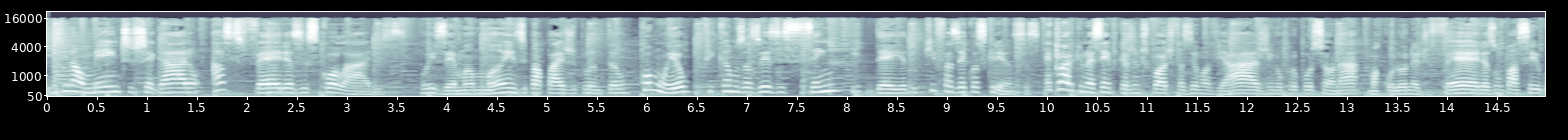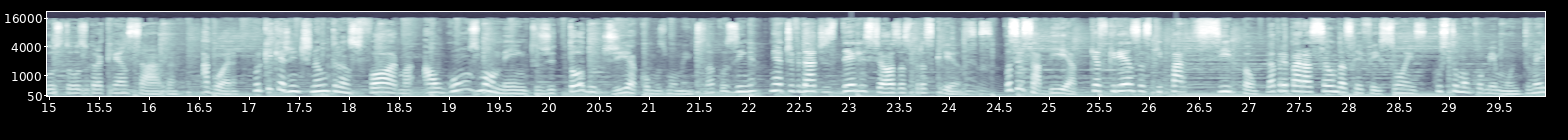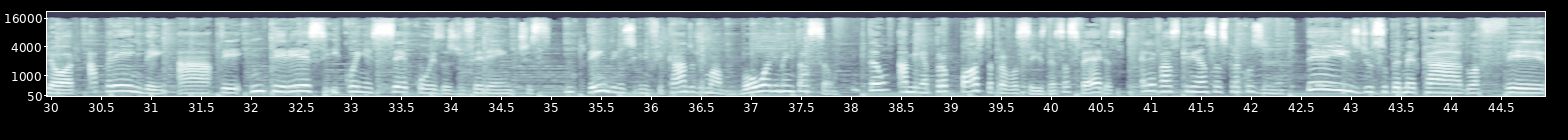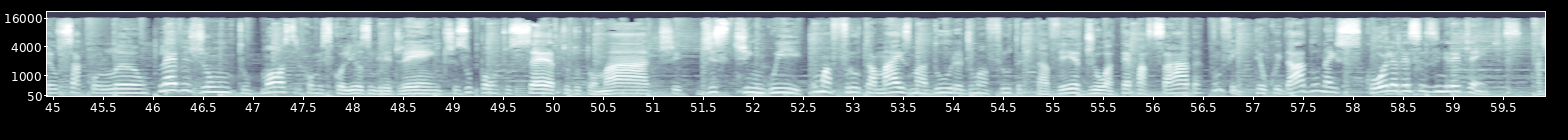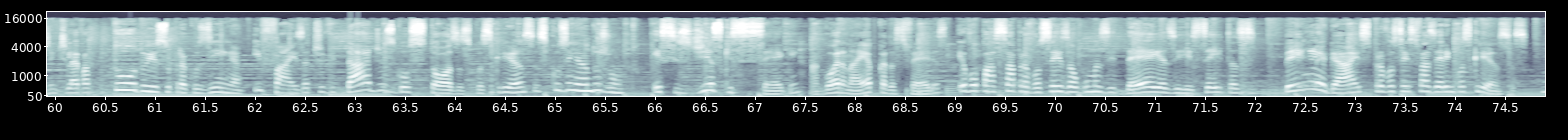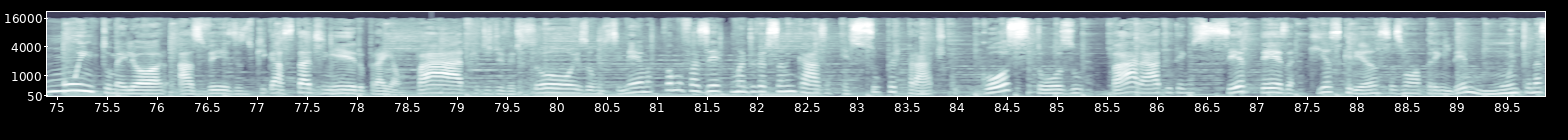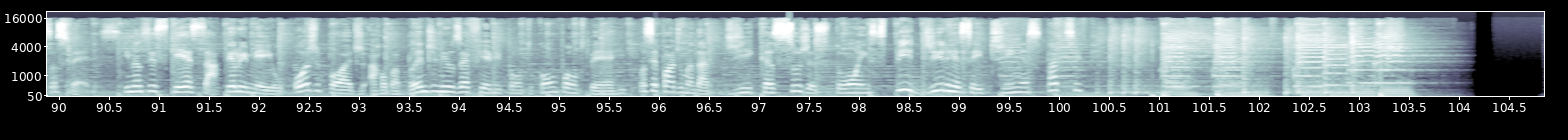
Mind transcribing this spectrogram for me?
E finalmente chegaram as férias escolares. Pois é, mamães e papais de plantão, como eu, ficamos às vezes sem ideia do que fazer com as crianças. É claro que não é sempre que a gente pode fazer uma viagem ou proporcionar uma colônia de férias, um passeio gostoso para a criançada. Agora, por que, que a gente não transforma alguns momentos de todo dia, como os momentos na cozinha, em atividades deliciosas para as crianças? Você sabia que as crianças que participam da preparação das refeições costumam comer muito melhor, aprendem a ter interesse e conhecer coisas diferentes, entendem o significado de uma boa alimentação. Então, a minha proposta para vocês nessas férias é levar as crianças para a cozinha. Desde o supermercado, a feira, o sacolão, leve junto, mostre como escolher os ingredientes, o ponto certo do tomate, distinguir uma fruta mais madura de uma fruta que está verde ou até passada. Enfim, ter o cuidado na escolha desses ingredientes. A gente leva tudo isso para a cozinha e faz atividades gostosas com as crianças cozinhando junto. Esses dias que se seguem, agora na época das férias, eu vou passar para vocês algumas ideias e receitas bem legais para vocês fazerem com as crianças. Muito melhor, às vezes, do que gastar dinheiro para ir a um parque de diversões ou um cinema. Vamos fazer uma diversão em casa. É super prático, gostoso, barato e tenho certeza que as crianças vão aprender muito nessas férias. E não se esqueça, pelo e-mail hojepode@bandnewsfm.com.br, você pode mandar dicas, sugestões, pedir receitinhas, participe.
